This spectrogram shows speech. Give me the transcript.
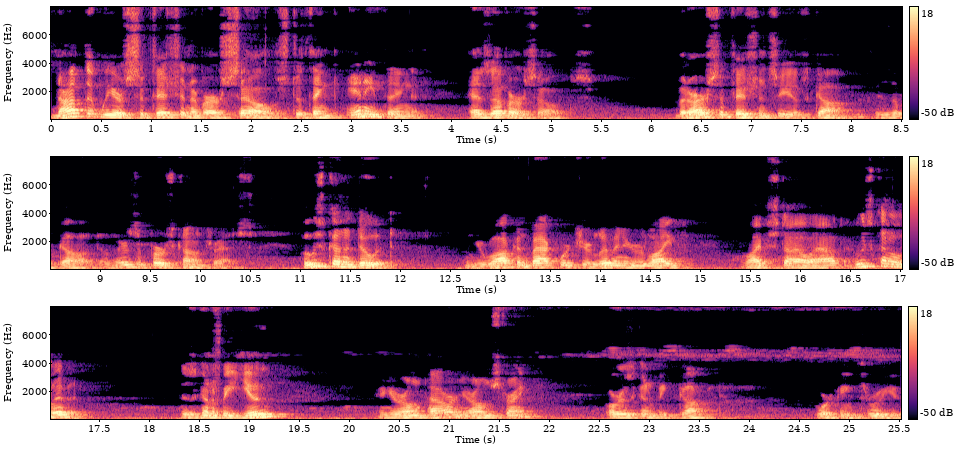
Not that we are sufficient of ourselves to think anything as of ourselves but our sufficiency is God, is of God. Now there's the first contrast. Who's going to do it? When you're walking backwards, you're living your life lifestyle out. Who's going to live it? Is it going to be you in your own power and your own strength? Or is it going to be God working through you?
